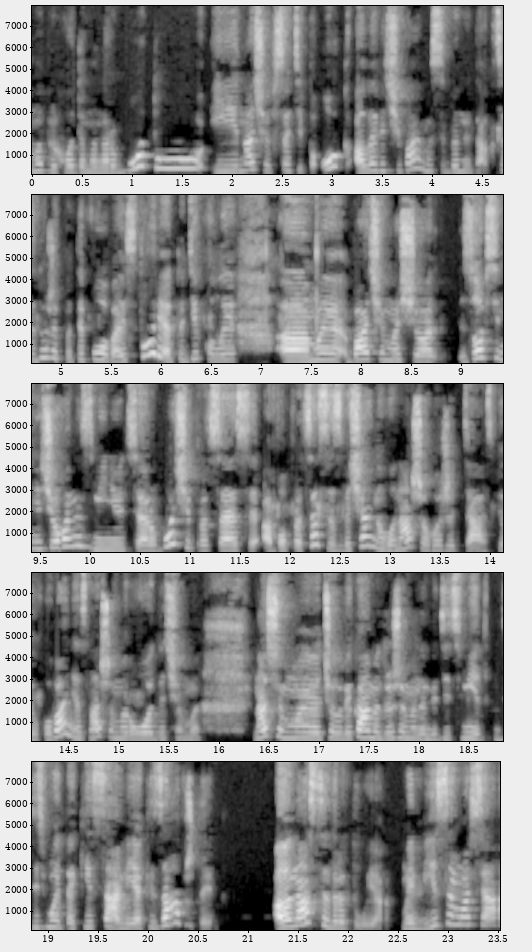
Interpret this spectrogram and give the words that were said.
ми приходимо на роботу і наче все типу ок, але відчуваємо себе не так. Це дуже типова історія. Тоді, коли е, ми бачимо, що зовсім нічого не змінюється, робочі процеси або процеси звичайного нашого життя, спілкування з нашими родичами, нашими чоловіками, дружинами, дітьми, дітьми такі самі, як і завжди. Але нас це дратує. Ми бісимося,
